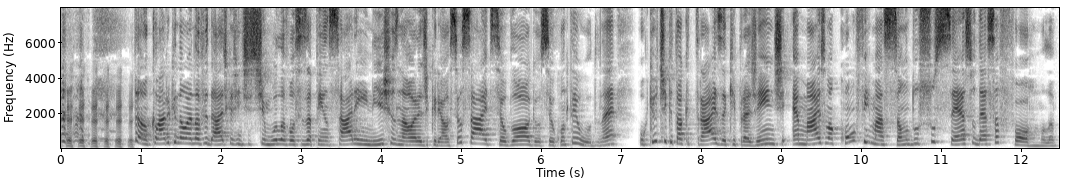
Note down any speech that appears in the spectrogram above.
então, claro que não é novidade que a gente estimula vocês a pensarem em nichos na hora de criar o seu site, seu blog ou seu conteúdo, né? O que o TikTok traz aqui pra gente é mais uma confirmação do sucesso dessa fórmula.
